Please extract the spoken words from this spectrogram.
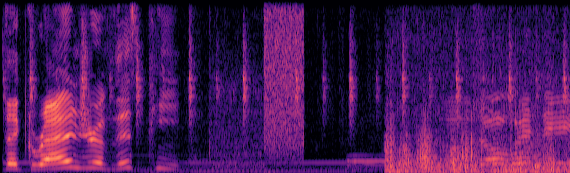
The grandeur of this peak. Oh, so windy.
